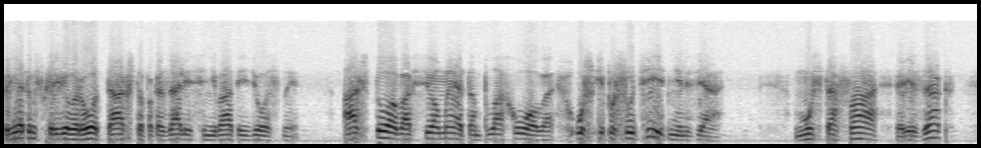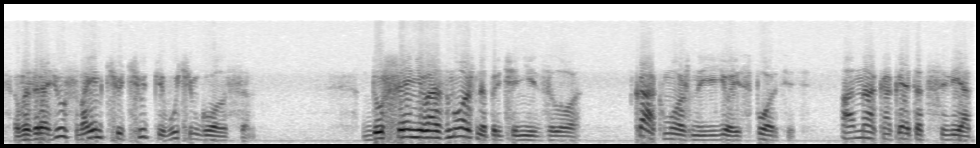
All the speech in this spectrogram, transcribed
при этом скривил рот так, что показались синеватые десны. «А что во всем этом плохого? Уж и пошутить нельзя!» Мустафа Резак возразил своим чуть-чуть певучим голосом. «Душе невозможно причинить зло. Как можно ее испортить? Она как этот свет».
